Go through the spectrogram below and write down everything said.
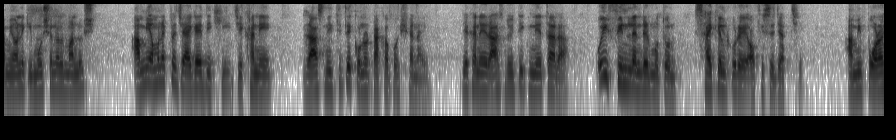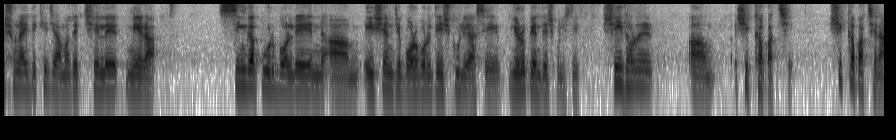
আমি অনেক ইমোশনাল মানুষ। আমি এমন একটা জায়গায় দেখি যেখানে রাজনীতিতে কোনো টাকা পয়সা নাই। যেখানে রাজনৈতিক নেতারা ওই ফিনল্যান্ডের মতন সাইকেল করে অফিসে যাচ্ছে। আমি পড়াশোনায় দেখি যে আমাদের ছেলে মেয়েরা সিঙ্গাপুর বলেন এশিয়ান যে বড় বড় দেশগুলি আছে ইউরোপিয়ান দেশগুলি আছে, সেই ধরনের শিক্ষা পাচ্ছে। শিক্ষা পাচ্ছে না।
